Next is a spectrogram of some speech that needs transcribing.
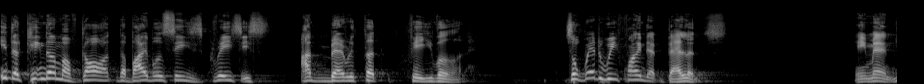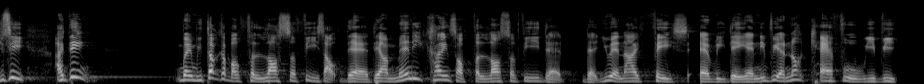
In the kingdom of God, the Bible says grace is unmerited favor. So, where do we find that balance? Amen. You see, I think when we talk about philosophies out there, there are many kinds of philosophy that, that you and I face every day. And if we are not careful, if we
